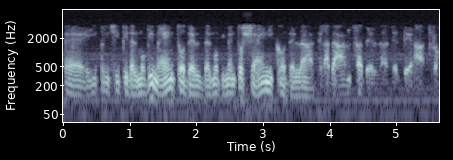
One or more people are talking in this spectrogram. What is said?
eh, i principi del movimento, del, del movimento scenico, della, della danza, del, del teatro.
